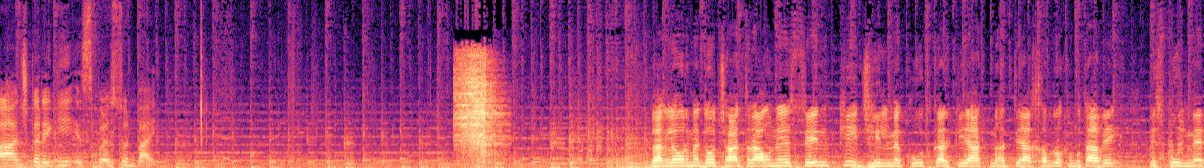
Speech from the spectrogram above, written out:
आज करेगी इस पर सुनवाई। बेंगलोर में दो छात्राओं ने सेन की झील में कूदकर की आत्महत्या। खबरों के मुताबिक स्कूल में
